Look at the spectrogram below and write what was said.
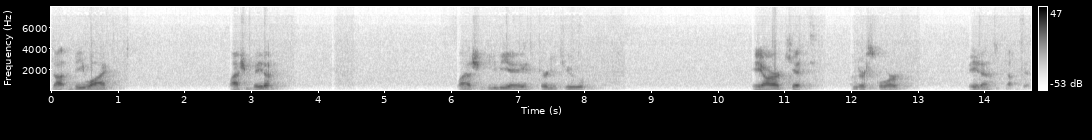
dot by slash beta slash VBA 32 AR kit underscore beta dot zip.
